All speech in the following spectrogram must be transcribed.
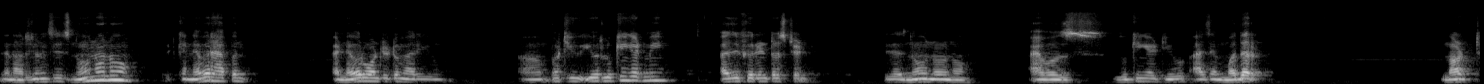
Then Arjuna says, No, no, no, it can never happen. I never wanted to marry you. Uh, but you, you're looking at me as if you're interested. He says, No, no, no. I was looking at you as a mother, not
